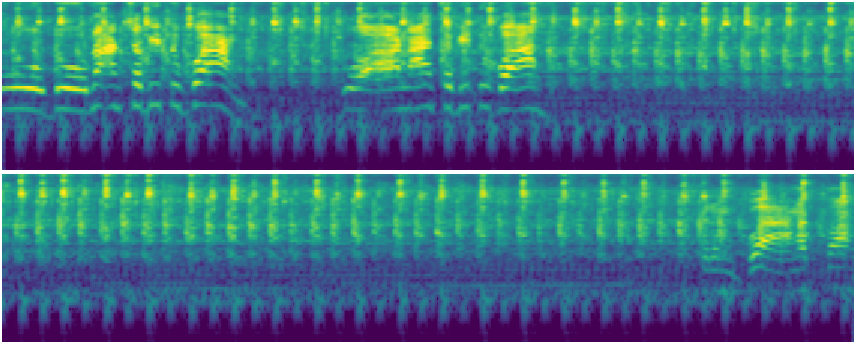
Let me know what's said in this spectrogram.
Waduh, nancap itu bang. Wah, nancap itu bang. Serem banget bang.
